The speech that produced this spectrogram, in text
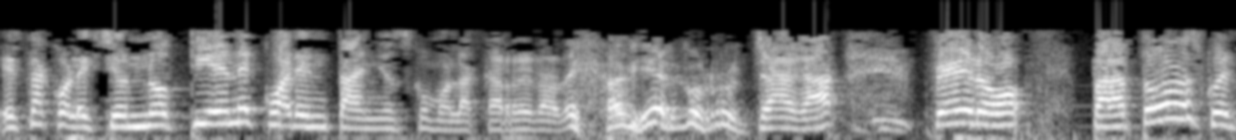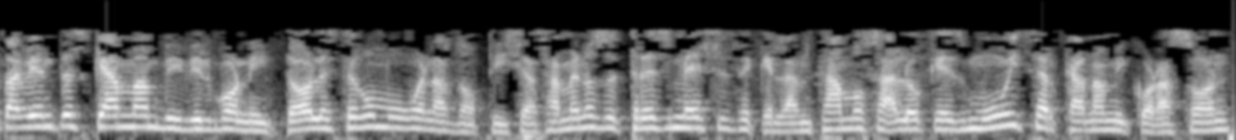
Esta colección no tiene 40 años como la carrera de Javier Gurruchaga, pero para todos los cuentavientes que aman vivir bonito, les tengo muy buenas noticias. A menos de tres meses de que lanzamos algo que es muy cercano a mi corazón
